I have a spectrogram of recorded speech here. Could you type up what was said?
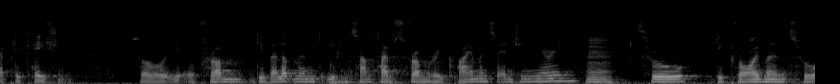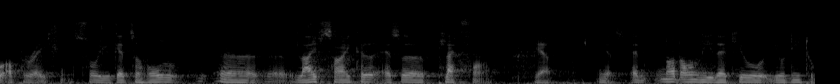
application. So you, uh, from development, even sometimes from requirements engineering, mm. through deployment, through operations. So you get the whole uh, uh life cycle as a platform. Yeah. Yes, and not only that you, you need to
